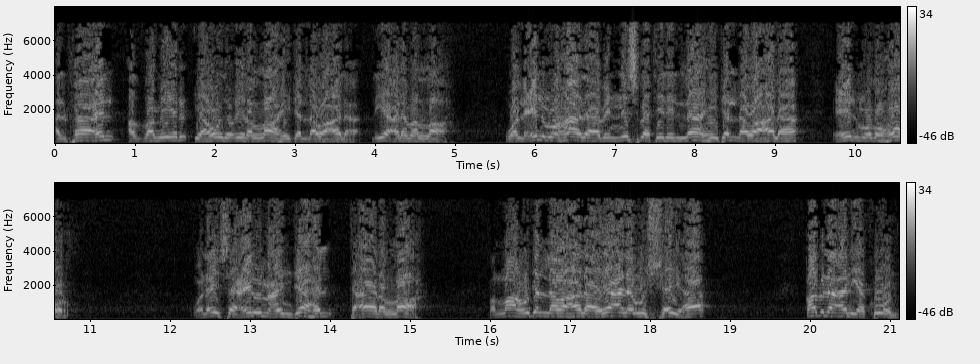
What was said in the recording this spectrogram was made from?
الفاعل الضمير يعود إلى الله جل وعلا ليعلم الله. والعلم هذا بالنسبة لله جل وعلا علم ظهور. وليس علم عن جهل تعالى الله. فالله جل وعلا يعلم الشيء قبل أن يكون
